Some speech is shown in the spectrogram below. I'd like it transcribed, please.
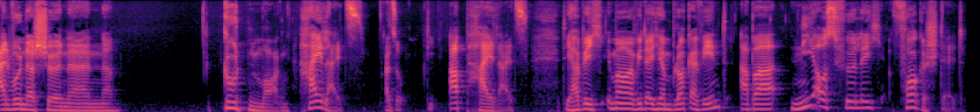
Einen wunderschönen guten Morgen. Highlights, also die Up-Highlights, die habe ich immer mal wieder hier im Blog erwähnt, aber nie ausführlich vorgestellt.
